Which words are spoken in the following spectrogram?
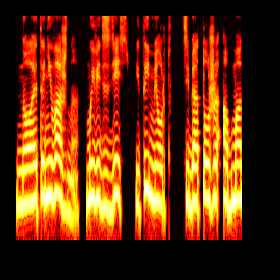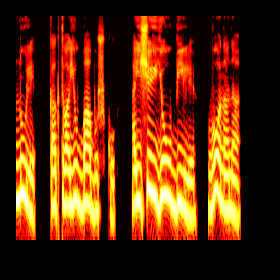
Но это не важно. Мы ведь здесь, и ты мертв. Тебя тоже обманули, как твою бабушку. А еще ее убили. Вон она.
